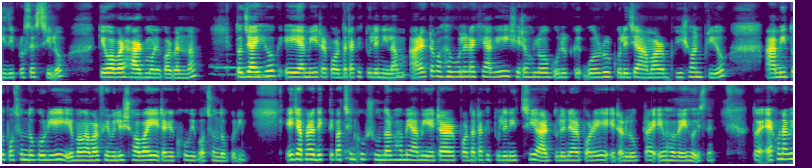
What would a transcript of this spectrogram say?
ইজি প্রসেস ছিল। কেউ আবার হার্ড মনে করবেন না। তো যাই হোক, এই আমি এটার পর্দাটাকে তুলে নিলাম। আর একটা কথা বলে রাখি আগেই, সেটা হলো গরুর গরুর কলিজা আমার ভীষণ প্রিয়। আমি তো পছন্দ করি এবং আমার ফ্যামিলির সবাই এটাকে খুবই পছন্দ করি। এই যে আপনারা দেখতে পাচ্ছেন খুব সুন্দরভাবে আমি এটার পর্দাটাকে তুলে নিচ্ছি আর তুলে নেওয়ার পরে এটার লুকটা এভাবেই হয়েছে। তো এখন আমি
